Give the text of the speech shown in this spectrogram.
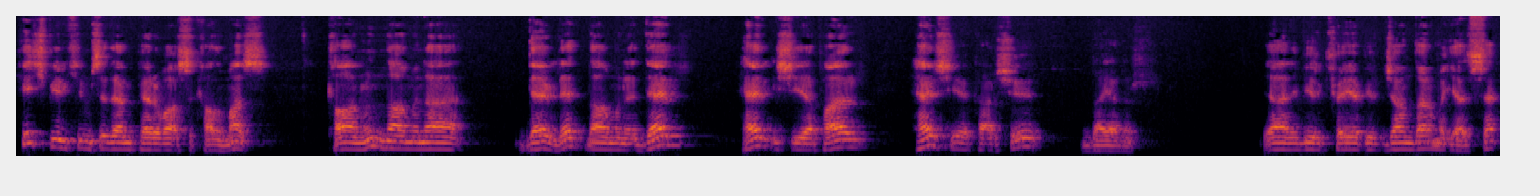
Hiçbir kimseden pervası kalmaz. Kanun namına, devlet namına der, her işi yapar, her şeye karşı dayanır. Yani bir köye bir jandarma gelse,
